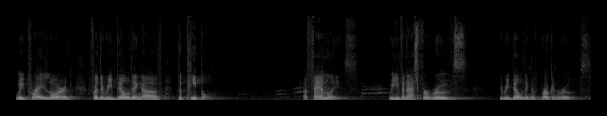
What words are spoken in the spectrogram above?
We pray, Lord, for the rebuilding of the people of families. We even ask for roofs, the rebuilding of broken roofs.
